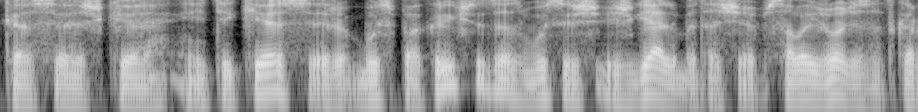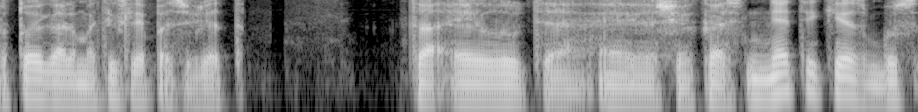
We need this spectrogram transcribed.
kas, reiškia, įtikės ir bus pakrikštytas, bus iš, išgelbėtas. Čia savai žodžiais atkartoju, galima tiksliai pasižiūrėti tą eilutę. Reiškia, kas netikės, bus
